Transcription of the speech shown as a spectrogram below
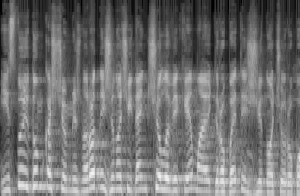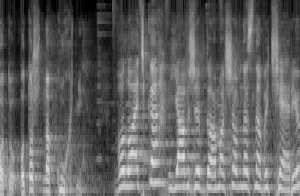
І існує думка, що в Міжнародний жіночий день чоловіки мають робити жіночу роботу. Отож на кухні. Володька, я вже вдома. Що в нас на вечерю?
